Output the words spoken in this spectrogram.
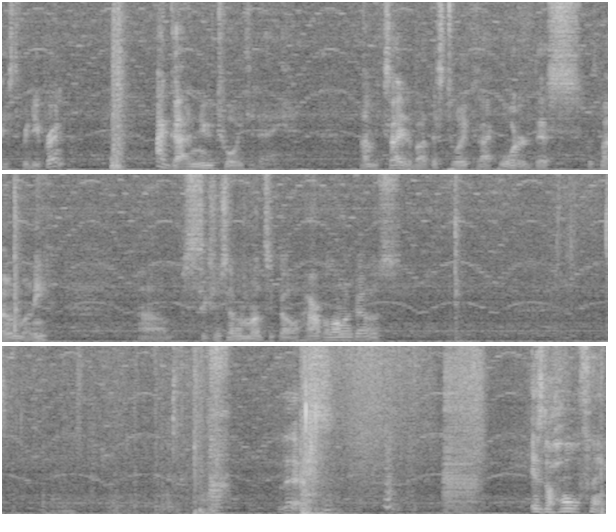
Ray's 3D Print. I got a new toy today. I'm excited about this toy because I ordered this with my own money um, six or seven months ago, however long it goes. This is the whole thing.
